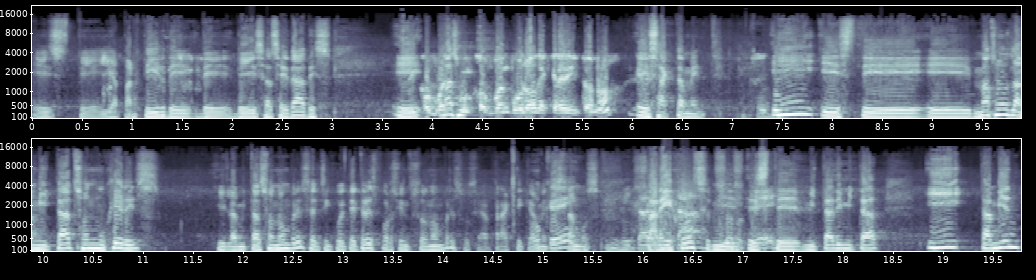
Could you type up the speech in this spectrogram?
este, y a partir de, esas edades. Eh, con, buen, buro de crédito, ¿no? Exactamente. Y este, eh, más o menos la mitad son mujeres y la mitad son hombres, el 53% son hombres, o sea, prácticamente estamos parejos, mitad. este, mitad y mitad. Y también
